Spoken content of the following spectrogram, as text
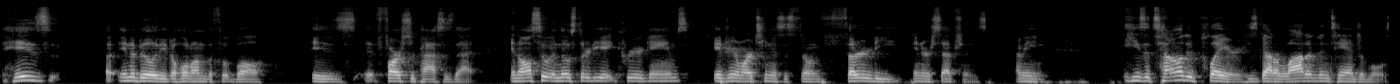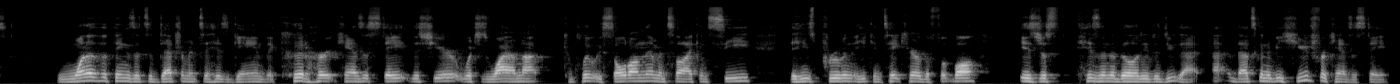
his uh, inability to hold on to the football is far surpasses that. And also in those 38 career games, Adrian Martinez has thrown 30 interceptions. I mean, he's a talented player. He's got a lot of intangibles. One of the things that's a detriment to his game that could hurt Kansas State this year, which is why I'm not completely sold on them until I can see that he's proven that he can take care of the football is just his inability to do that. Uh, that's going to be huge for Kansas State.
